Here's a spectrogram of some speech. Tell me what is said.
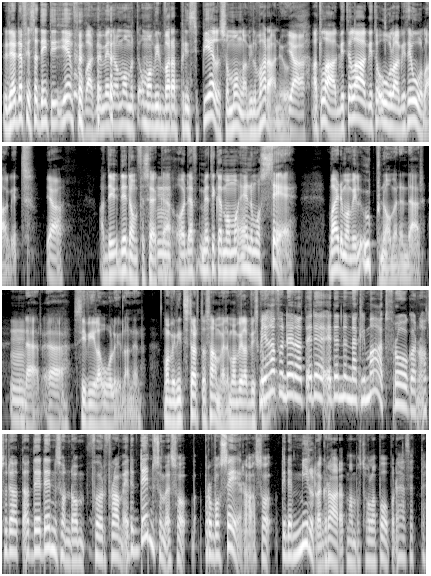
Det är därför så att det inte är jämförbart. Men men om, om, om man vill vara principiell som många vill vara nu. Ja. Att lagligt är lagligt och olagligt är olagligt. Ja, Att det är det de försöker. Mm. Och därför, men jag tycker att man må- ändå måste se vad är det man vill uppnå med den där, Mm. den där uh, civila olydnaden. Man vill inte störta samhället, man vill att vi ska... Men jag har funderat, är det, är det den här klimatfrågan, alltså det, att, att det är den som de för fram, är det den som är så provocerar alltså till den milda grad att man måste hålla på på det här sättet?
